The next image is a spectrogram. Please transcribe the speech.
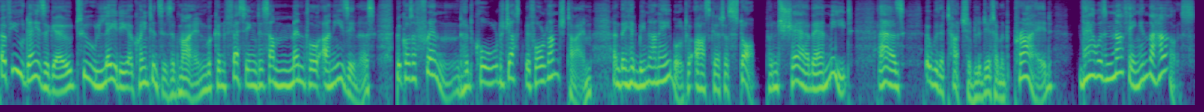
A few days ago, two lady acquaintances of mine were confessing to some mental uneasiness because a friend had called just before lunchtime, and they had been unable to ask her to stop and share their meat, as, with a touch of legitimate pride, there was nothing in the house.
